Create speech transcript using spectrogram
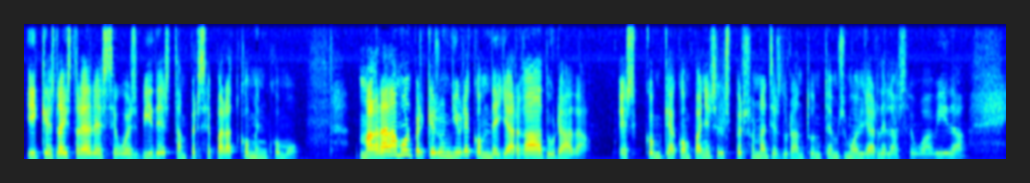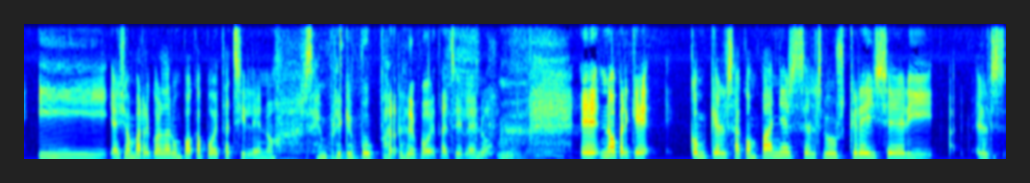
i que és la història de les seues vides tant per separat com en comú. M'agrada molt perquè és un llibre com de llarga durada. És com que acompanyes els personatges durant un temps molt llarg de la seva vida i això em va recordar un poc a poeta xileno. Sempre que puc parlar de poeta xileno. Eh, no, perquè com que els acompanyes, els veus créixer i els,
